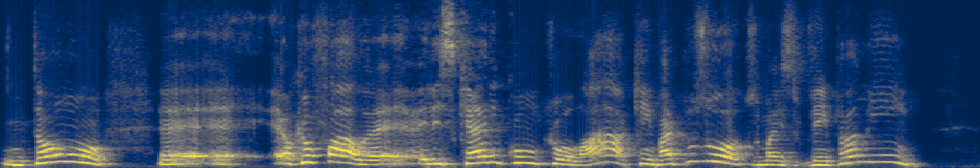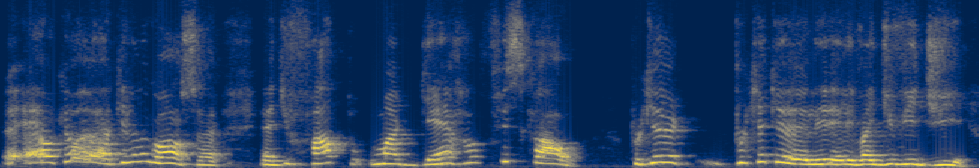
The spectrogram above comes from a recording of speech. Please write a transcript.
Então, é, é, é, o que eu falo, é, eles querem controlar quem vai para os outros, mas vem para mim. É, é, o que, é aquele negócio, é, é de fato uma guerra fiscal. Porque, por que, que ele, ele vai dividir?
